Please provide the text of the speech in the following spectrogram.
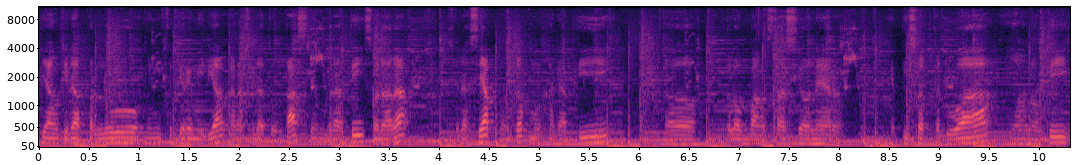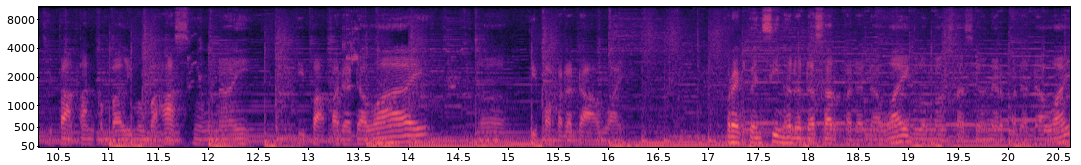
yang tidak perlu mengikuti remedial karena sudah tuntas yang berarti saudara sudah siap untuk menghadapi uh, gelombang stasioner episode kedua yang nanti kita akan kembali membahas mengenai pipa pada dawai, uh, pipa pada dawai, frekuensi nada dasar pada dawai, gelombang stasioner pada dawai,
